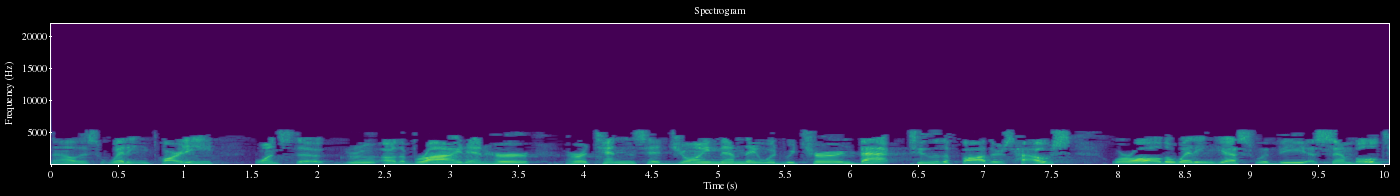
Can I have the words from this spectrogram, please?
Now, this wedding party, once the groom or the bride and her, her attendants had joined them, they would return back to the father's house where all the wedding guests would be assembled.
